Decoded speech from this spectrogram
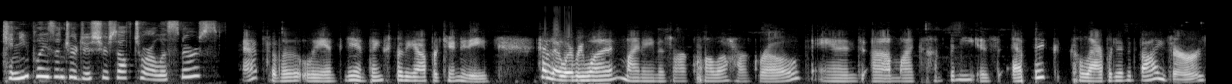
Can you please introduce yourself to our listeners? Absolutely. And again, thanks for the opportunity. Hello, everyone. My name is Arquala Hargrove, and uh, my company is Epic Collaborative Advisors.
